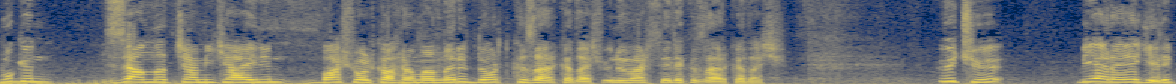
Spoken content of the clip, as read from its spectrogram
Bugün size anlatacağım hikayenin başrol kahramanları dört kız arkadaş, üniversiteli kız arkadaş. Üçü bir araya gelip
